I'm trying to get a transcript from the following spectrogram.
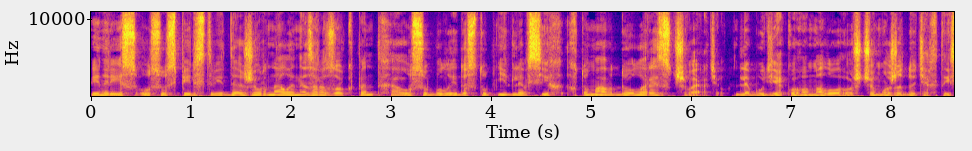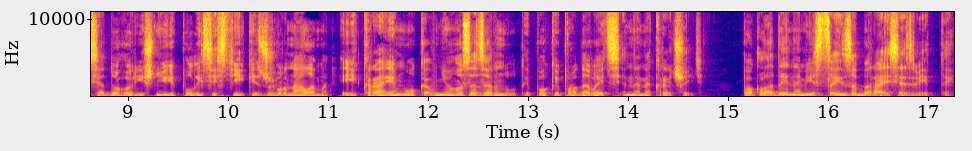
Він ріс у суспільстві, де журнали на зразок пентхаусу були доступні для всіх, хто мав долари з чвертю, для будь-якого малого, що може дотягтися до горішньої полиці стійки з журналами, і краєм ока в нього зазирнути, поки продавець не накричить Поклади на місце і забирайся звідти.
